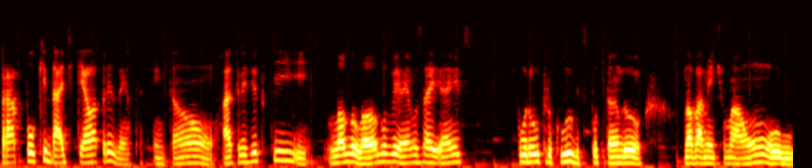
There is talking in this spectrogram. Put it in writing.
para a pouca idade que ela apresenta. Então, acredito que logo logo veremos a Yannis por outro clube disputando novamente uma 1 ou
